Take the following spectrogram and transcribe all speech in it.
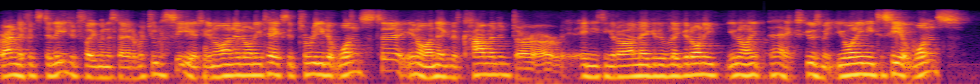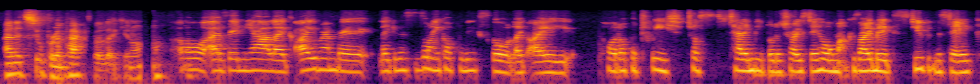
grand if it's deleted five minutes later, but you'll see it, you know, and it only takes it to read it once to, you know, a negative comment or, or anything at all negative. Like it only, you know, eh, excuse me, you only need to see it once and it's super impactful, like, you know. Oh, as in, yeah, like I remember, like this is only a couple of weeks ago, like I put up a tweet just telling people to try stay home because I made the stupid mistake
